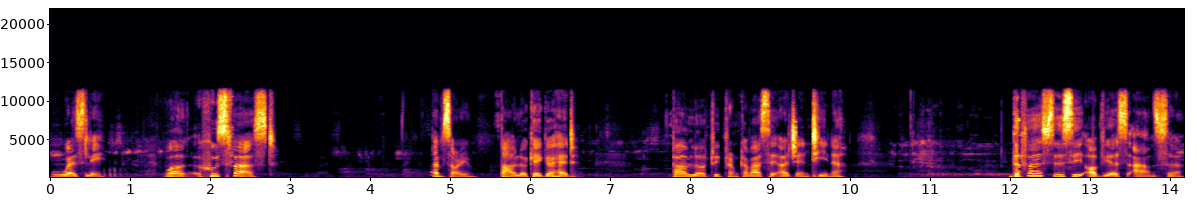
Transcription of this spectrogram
Wesley well who's first? I'm sorry Paulo okay go ahead. Paulo tweet from CABASE Argentina the first is the obvious answer.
